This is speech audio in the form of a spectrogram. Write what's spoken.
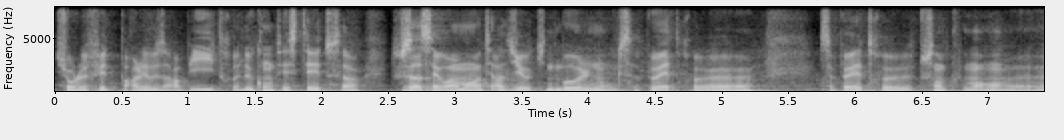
Sur le fait de parler aux arbitres, de contester, tout ça. Tout ça, c'est vraiment interdit au kinball, donc ça peut être, euh, ça peut être euh, tout simplement euh,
